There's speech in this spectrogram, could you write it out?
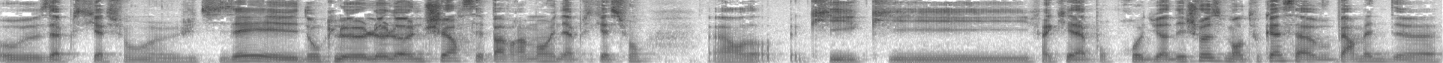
aux applications euh, que j'utilisais. Et donc le, le launcher, c'est pas vraiment une application euh, qui qui, enfin, qui est là pour produire des choses, mais en tout cas, ça va vous permettre de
